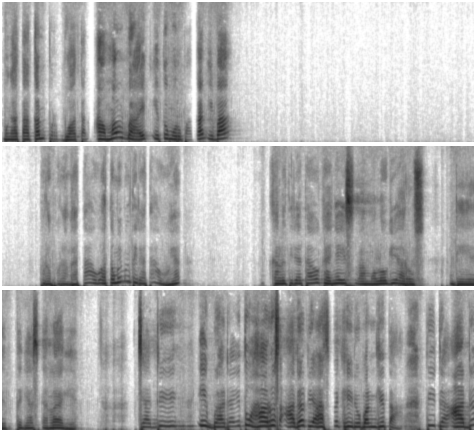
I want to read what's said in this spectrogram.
mengatakan perbuatan amal baik itu merupakan ibadah, pura-pura nggak tahu atau memang tidak tahu ya. Kalau tidak tahu kayaknya Islamologi harus ditegaskan lagi. Jadi ibadah itu harus ada di aspek kehidupan kita. Tidak ada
